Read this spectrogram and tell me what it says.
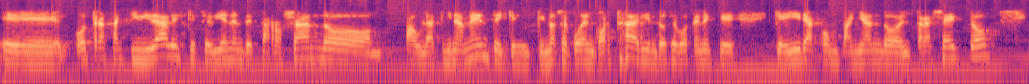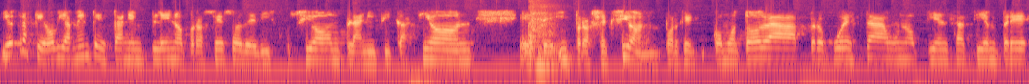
Eh, otras actividades que se vienen desarrollando paulatinamente y que, no se pueden cortar y entonces vos tenés que, ir acompañando el trayecto y otras que obviamente están en pleno proceso de discusión, planificación este, y proyección, porque como toda propuesta uno piensa siempre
